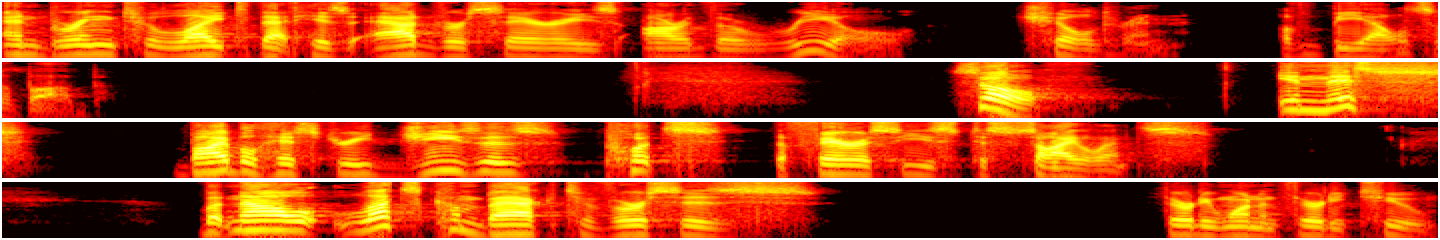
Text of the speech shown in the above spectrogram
and bring to light that his adversaries are the real children of Beelzebub. So, in this Bible history, Jesus puts the Pharisees to silence. But now let's come back to verses 31 and 32.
